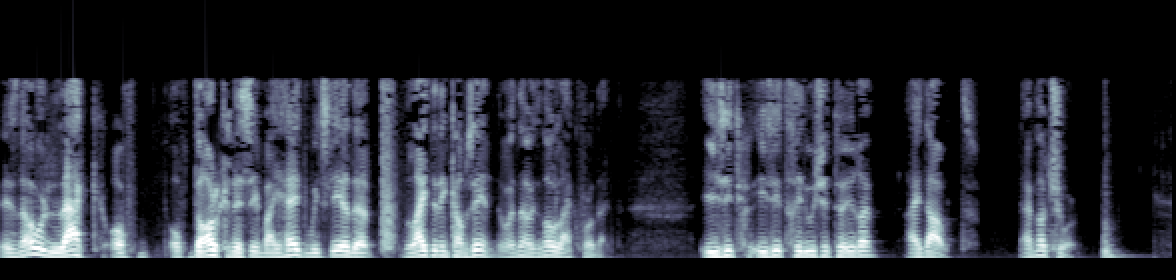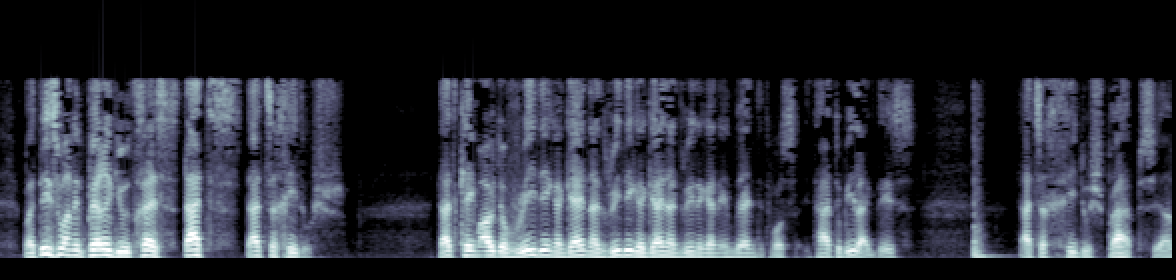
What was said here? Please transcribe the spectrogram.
There's no lack of, of darkness in my head, which there the lightning comes in. There's no lack for that. Is it, is it Chidush Torah? I doubt. I'm not sure. But this one in Perek Yud Ches, that's, that's a chidush. That came out of reading again and reading again and reading again. In the end, it was, it had to be like this. That's a chidush, perhaps, yeah.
